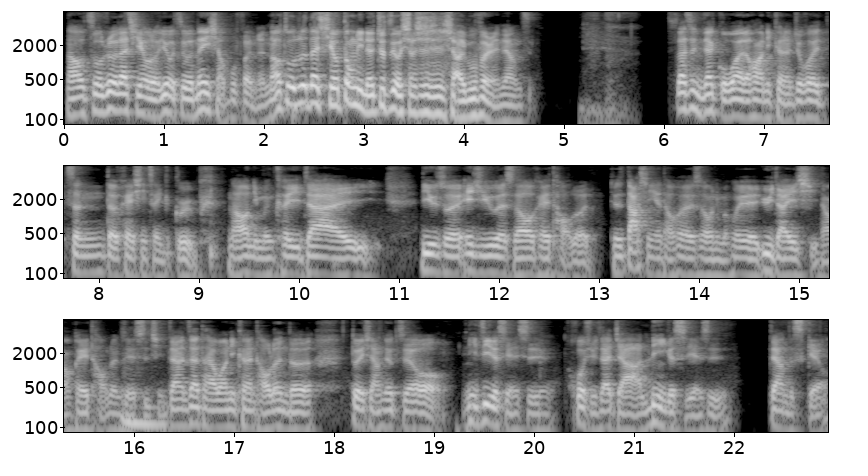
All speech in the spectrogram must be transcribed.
然后做热带气候的又只有那一小部分人，然后做热带气候动力的就只有小小小小一部分人这样子。但是你在国外的话，你可能就会真的可以形成一个 group，然后你们可以在。例如说 AGU 的时候可以讨论，就是大型研讨会的时候，你们会遇在一起，然后可以讨论这些事情。但是，在台湾，你可能讨论的对象就只有你自己的实验室，或许再加另一个实验室这样的 scale。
